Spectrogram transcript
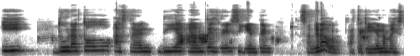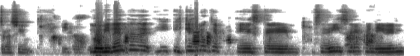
y dura todo hasta el día antes del siguiente sangrado, hasta que llegue la menstruación. Y lo evidente de, y, qué es lo que este, se dice a nivel...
